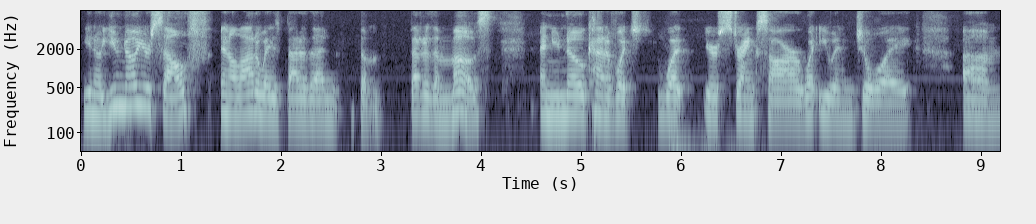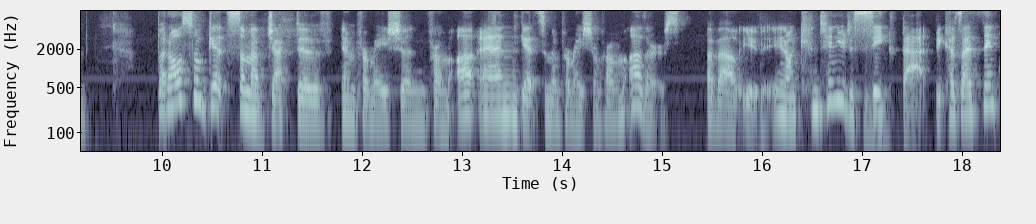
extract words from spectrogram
You know, you know yourself in a lot of ways better than the better than most and you know kind of what what your strengths are, what you enjoy. Um, but also get some objective information from uh, and get some information from others about you you know continue to mm-hmm. seek mm-hmm. that because i think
